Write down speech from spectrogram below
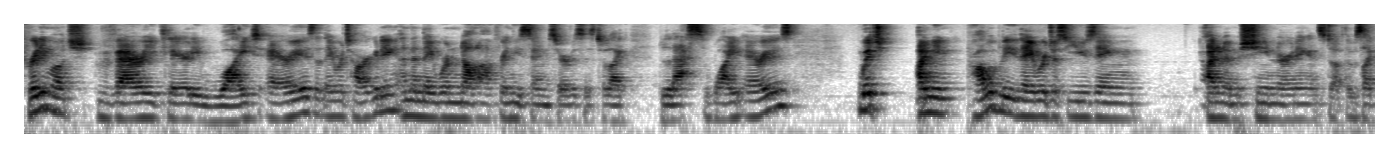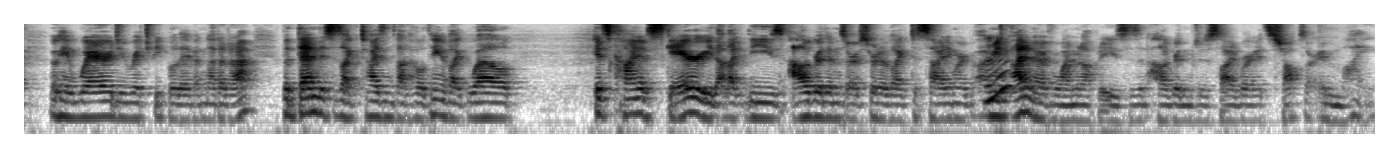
pretty much very clearly white areas that they were targeting, and then they were not offering these same services to like less white areas, which I mean probably they were just using I don't know machine learning and stuff that was like okay where do rich people live and da da da, but then this is like ties into that whole thing of like well. It's kind of scary that like these algorithms are sort of like deciding where. I mean, mm-hmm. I don't know if Wine Monopoly uses an algorithm to decide where its shops are. It might.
